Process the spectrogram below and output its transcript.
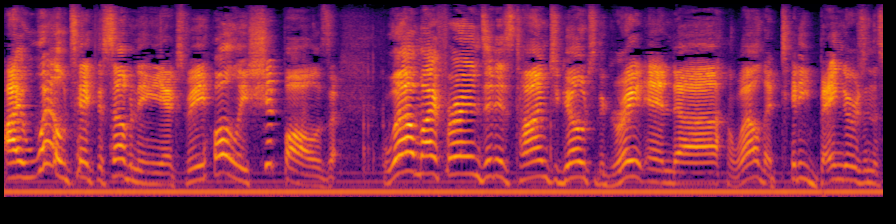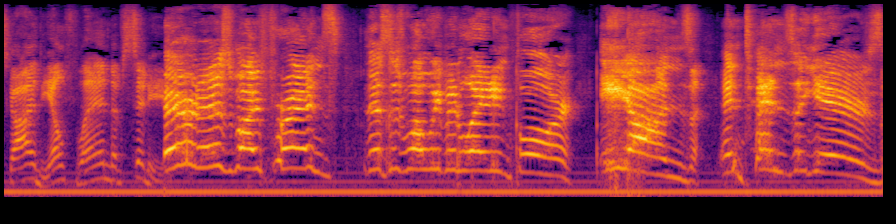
I will take the Summoning EXP. Holy shitballs. Well, my friends, it is time to go to the great and, uh, well, the titty bangers in the sky, the elf land of city. There it is, my friends! This is what we've been waiting for! Eons and tens of years!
